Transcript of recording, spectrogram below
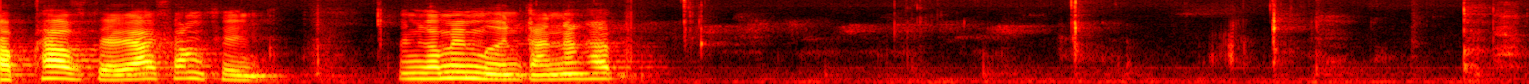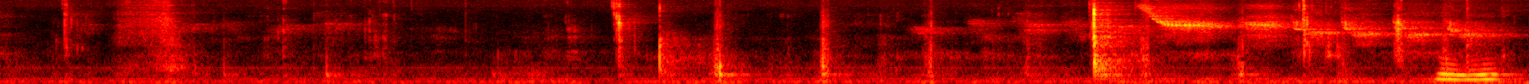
กับข้าวแต่ละช่องถิ่นมันก็ไม่เหมือนกันนะครับ อืม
